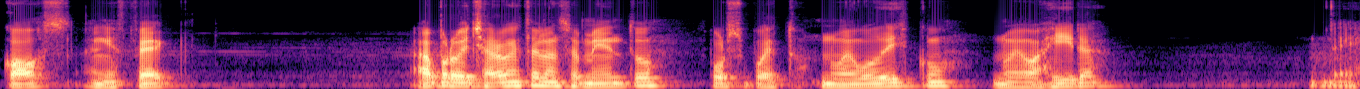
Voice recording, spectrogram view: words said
Cause and Effect. Aprovecharon este lanzamiento, por supuesto, nuevo disco, nueva gira, eh,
